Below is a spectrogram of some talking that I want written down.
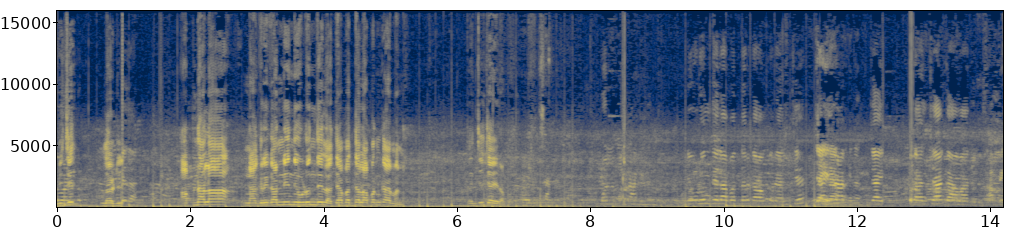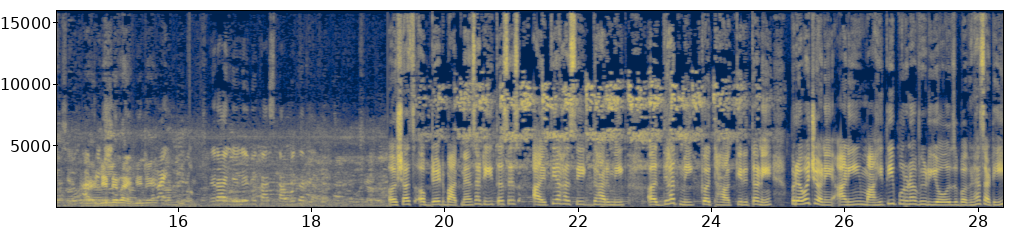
विजय निवडणूक लढले. झाली. आपणाला नागरिकांनी निवडून दिलं त्याबद्दल आपण काय म्हणा? त्यांची जाहीरात निवडून दिल्याबद्दल गावकऱ्यांचे जाहीरांच्या गावात राहिलेले विकास कामं करणार. अशाच अपडेट बातम्यांसाठी तसेच ऐतिहासिक धार्मिक आध्यात्मिक कथा कीर्तने प्रवचने आणि माहितीपूर्ण व्हिडिओज बघण्यासाठी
